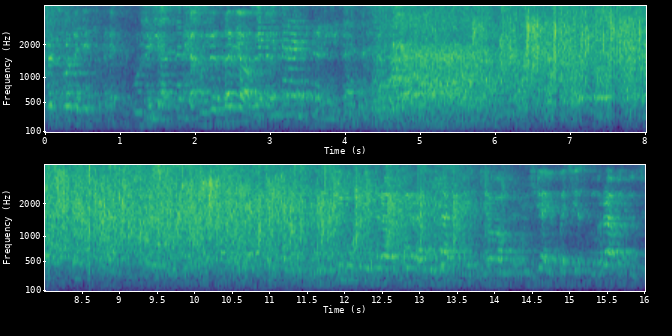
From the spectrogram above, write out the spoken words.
Щось вони вже, вже зав'яли. Як ветеранська організація. імені ветеранської організації я вам вручаю почесну грамоту, цю,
